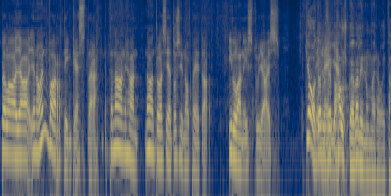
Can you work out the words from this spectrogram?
pelaajaa ja noin vartin kestää. Että nämä on ihan, nämä on tällaisia tosi nopeita illanistujais. Joo, tämmöisiä Pelejä. hauskoja välinumeroita.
